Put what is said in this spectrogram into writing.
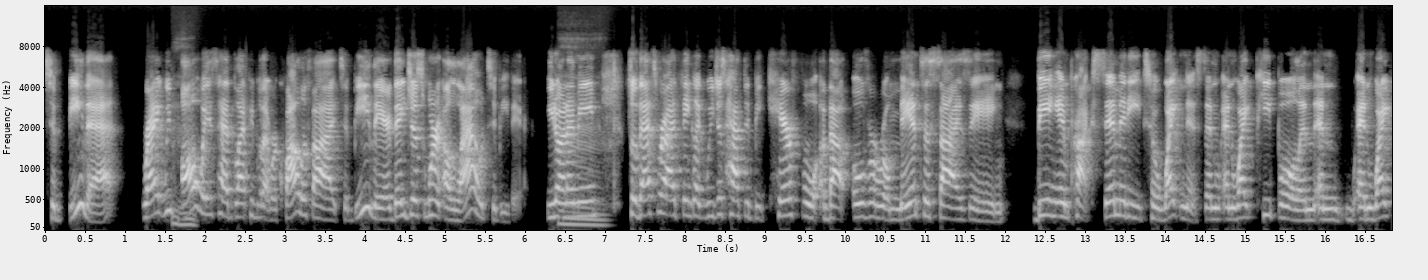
to be that right we've mm-hmm. always had black people that were qualified to be there they just weren't allowed to be there you know what mm. I mean? Mm. So that's where I think like we just have to be careful about over romanticizing being in proximity to whiteness and, and white people and, and and white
